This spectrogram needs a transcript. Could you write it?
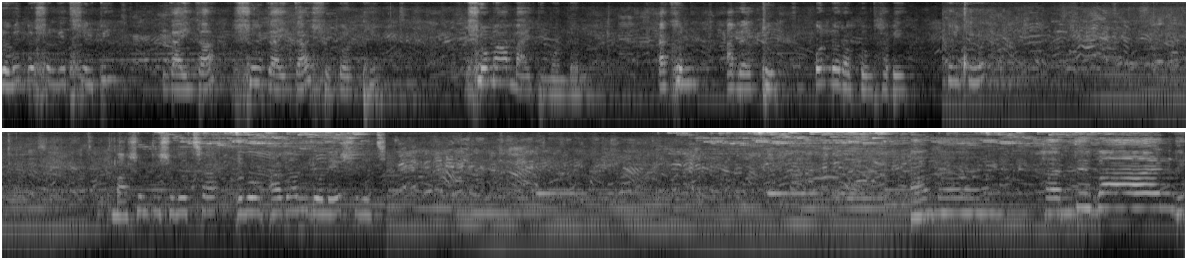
রবীন্দ্রসঙ্গীত শিল্পী, গায়িকা, সুগায়িকা, সুকণ্ঠী সোমা মাইতি মণ্ডল এখন আমরা একটু অন্যরকমভাবে বাসন্তী শুভেচ্ছা এবং আগাম দোলের শুভেচ্ছা। হাত বান্ধিবি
